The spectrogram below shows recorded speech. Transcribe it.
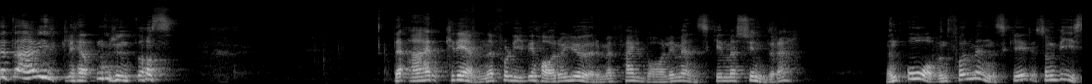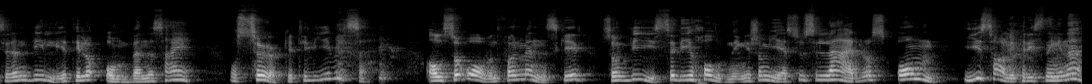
Dette er virkeligheten rundt oss. Det er krevende fordi vi har å gjøre med feilbarlige mennesker, med syndere. Men ovenfor mennesker som viser en vilje til å omvende seg og søker tilgivelse, altså ovenfor mennesker som viser de holdninger som Jesus lærer oss om i saligprisningene,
